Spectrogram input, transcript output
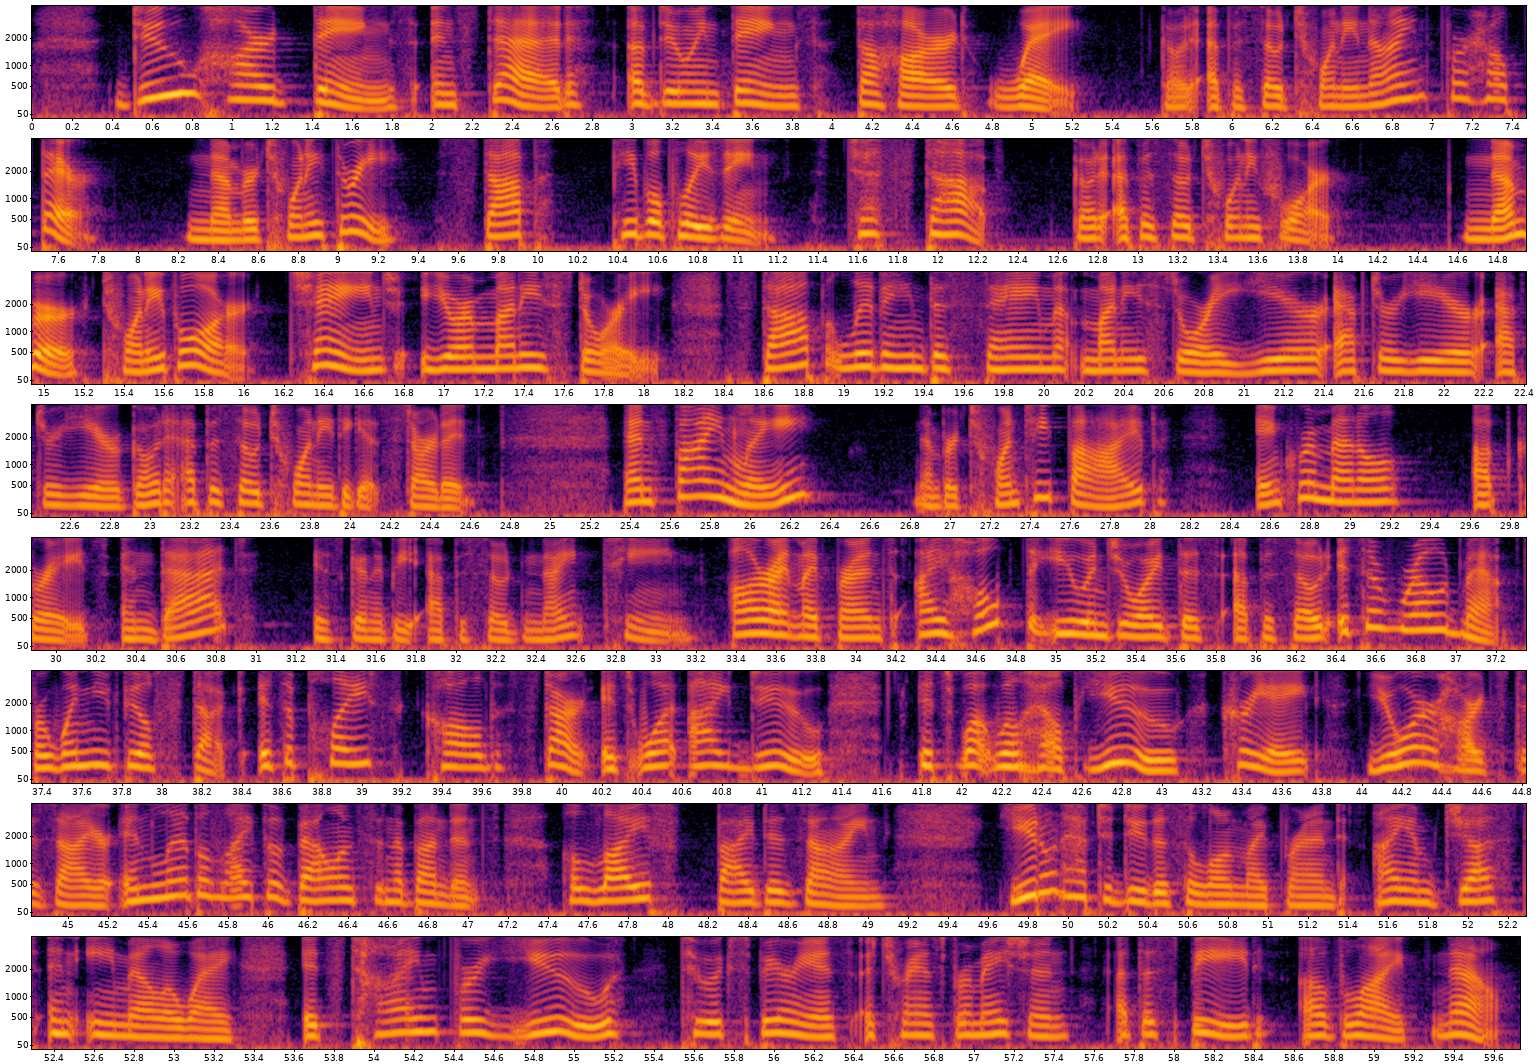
do hard things instead of doing things the hard way. Go to episode 29 for help there. Number 23, stop people pleasing. Just stop. Go to episode 24. Number 24, change your money story. Stop living the same money story year after year after year. Go to episode 20 to get started. And finally, number 25, incremental upgrades. And that is going to be episode 19. All right, my friends, I hope that you enjoyed this episode. It's a roadmap for when you feel stuck. It's a place called Start. It's what I do, it's what will help you create your heart's desire and live a life of balance and abundance, a life by design. You don't have to do this alone, my friend. I am just an email away. It's time for you to experience a transformation at the speed of life. Now,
